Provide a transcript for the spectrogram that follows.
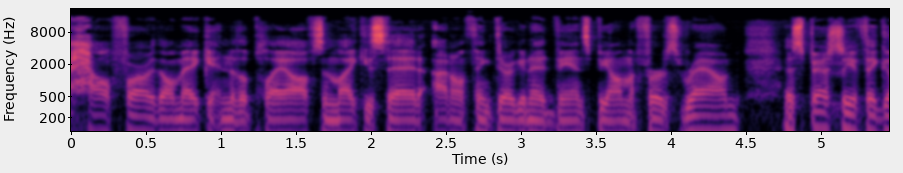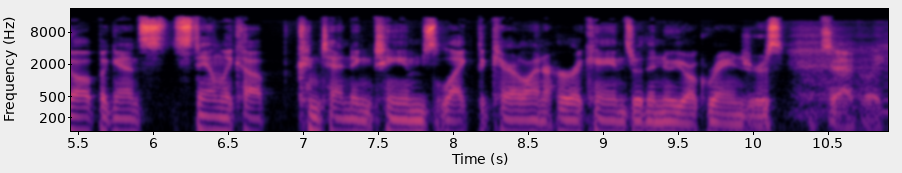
how far they'll make it into the playoffs. And like you said, I don't think they're going to advance beyond the first round, especially if they go up against Stanley Cup contending teams like the Carolina Hurricanes or the New York Rangers. Exactly.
